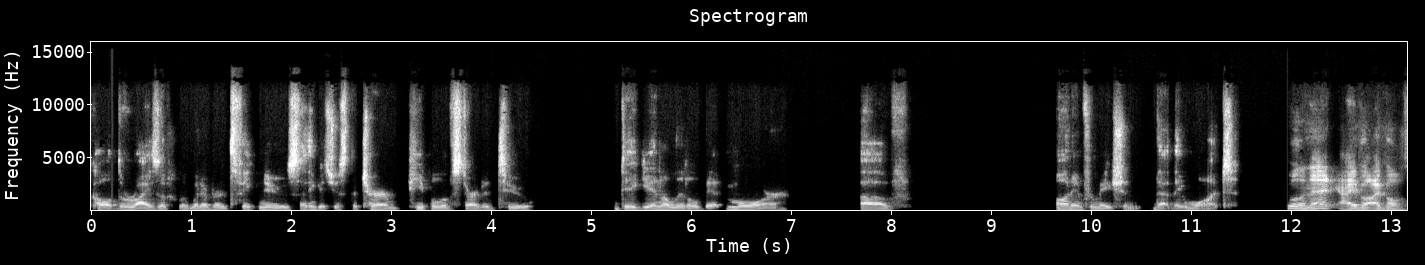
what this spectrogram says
call it the rise of whatever it's fake news. I think it's just the term. People have started to dig in a little bit more of on information that they want well, and that I've I've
